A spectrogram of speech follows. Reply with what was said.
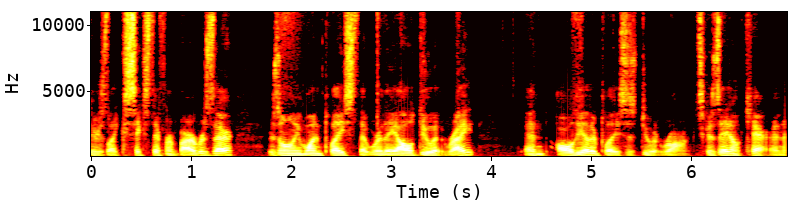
there's like six different barbers there there's only one place that where they all do it right and all the other places do it wrong. It's because they don't care. And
